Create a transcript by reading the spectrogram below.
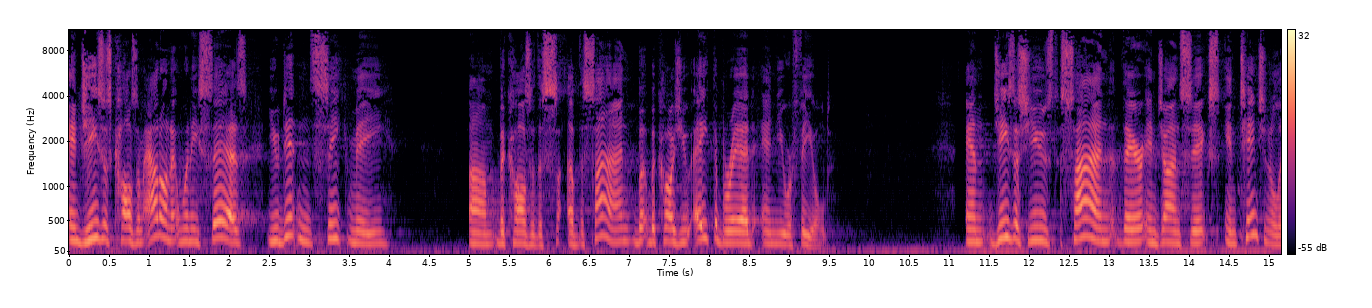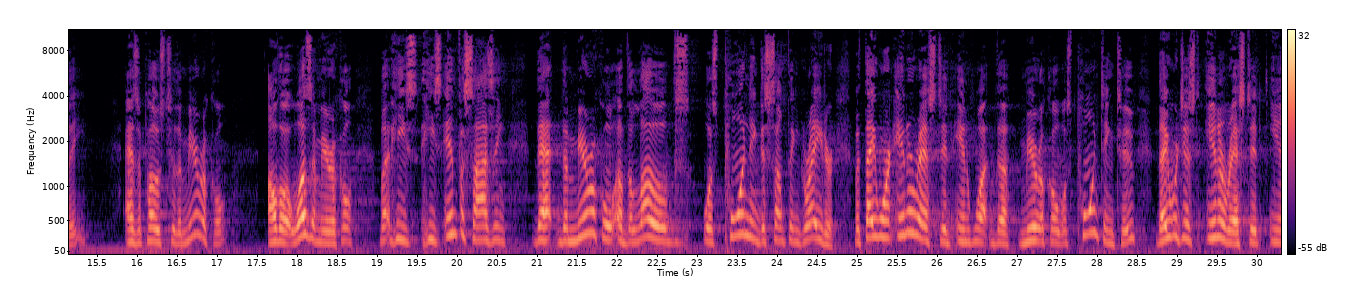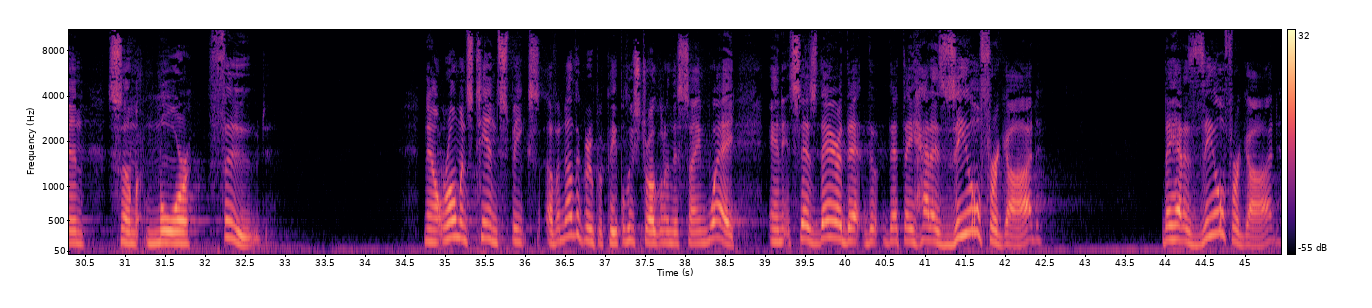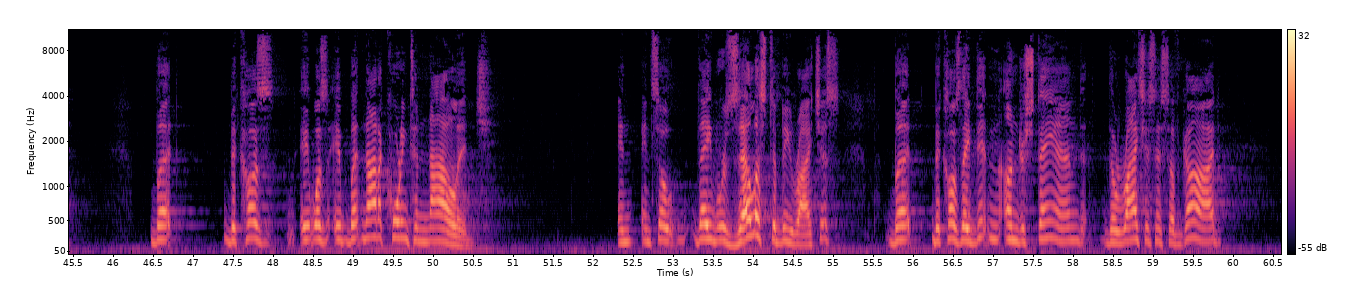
And Jesus calls them out on it when he says, You didn't seek me um, because of the, of the sign, but because you ate the bread and you were filled. And Jesus used sign there in John 6 intentionally as opposed to the miracle, although it was a miracle, but he's, he's emphasizing that the miracle of the loaves was pointing to something greater. But they weren't interested in what the miracle was pointing to, they were just interested in some more food. Now, Romans 10 speaks of another group of people who struggle in the same way. And it says there that, the, that they had a zeal for God. They had a zeal for God, but because it was, it, but not according to knowledge. And, and so they were zealous to be righteous, but because they didn't understand the righteousness of God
